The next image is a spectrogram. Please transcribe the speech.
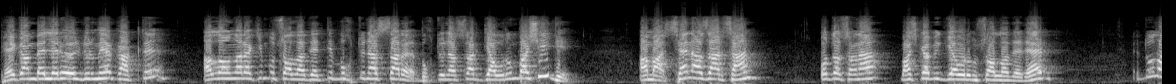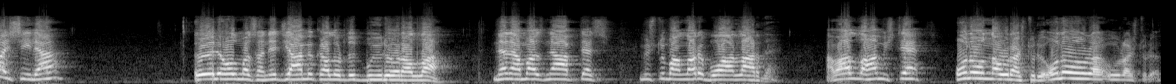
Peygamberleri öldürmeye kalktı. Allah onlara kim musallat etti? Buhtunassar'ı. Buhtunassar gavurun başıydı. Ama sen azarsan o da sana başka bir gavur musallat eder. E, Dolayısıyla öyle olmasa ne cami kalırdı buyuruyor Allah. Ne namaz ne abdest. Müslümanları boğarlardı. Ama Allah'ım işte onu onunla uğraştırıyor. Onu uğra uğraştırıyor.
